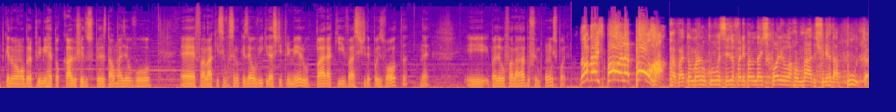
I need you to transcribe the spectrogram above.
Até porque não é uma obra-prima irretocável, cheia de surpresas e tal, mas eu vou é, falar que se você não quiser ouvir, quiser assistir primeiro, para aqui, vai assistir depois volta, né? E, mas eu vou falar do filme com spoiler. Não dá spoiler, porra! Vai tomar no cu vocês, eu falei pra não dar spoiler, arrombados, filhos da puta.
